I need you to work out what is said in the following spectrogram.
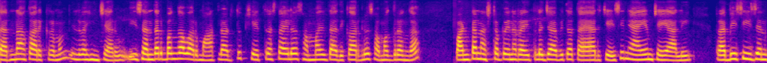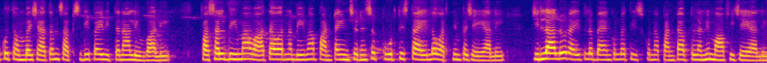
ధర్నా కార్యక్రమం నిర్వహించారు. ఈ సందర్భంగా వారు మాట్లాడుతూ క్షేత్రస్థాయిలో సంబంధిత అధికారులు సమగ్రంగా పంట నష్టపోయిన రైతుల జాబితా తయారు చేసి న్యాయం చేయాలి. రబీ సీజన్కు తొంభై శాతం సబ్సిడీపై విత్తనాలు ఇవ్వాలి. ఫసల్ బీమా వాతావరణ బీమా పంట ఇన్సూరెన్స్ పూర్తి స్థాయిలో వర్తింపచేయాలి జిల్లాలు రైతుల బ్యాంకుల్లో తీసుకున్న పంట అప్పులన్నీ మాఫీ చేయాలి.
